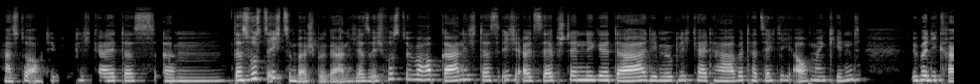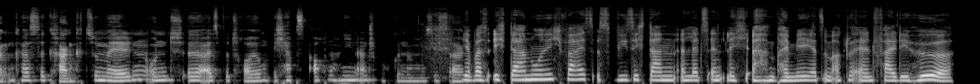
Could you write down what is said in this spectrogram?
hast du auch die Möglichkeit, dass, ähm, das wusste ich zum Beispiel gar nicht. Also ich wusste überhaupt gar nicht, dass ich als Selbstständige da die Möglichkeit habe, tatsächlich auch mein Kind über die Krankenkasse krank zu melden und äh, als Betreuung. Ich habe es auch noch nie in Anspruch genommen, muss ich sagen. Ja, was ich da nur nicht weiß, ist, wie sich dann äh, letztendlich äh, bei mir jetzt im aktuellen Fall die Höhe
